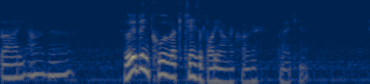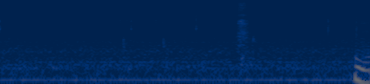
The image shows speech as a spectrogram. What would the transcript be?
body armor. It would have been cool if I could change the body armor color, but I can't. Hmm.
